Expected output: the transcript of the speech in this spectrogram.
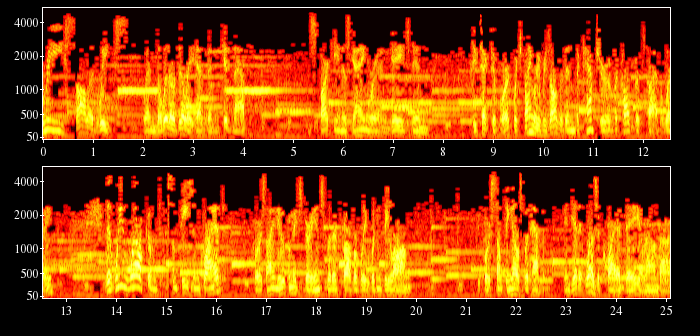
three solid weeks when the widow Dilly had been kidnapped. Sparky and his gang were engaged in detective work, which finally resulted in the capture of the culprits, by the way, that we welcomed some peace and quiet. Of course, I knew from experience that it probably wouldn't be long before something else would happen. And yet it was a quiet day around our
